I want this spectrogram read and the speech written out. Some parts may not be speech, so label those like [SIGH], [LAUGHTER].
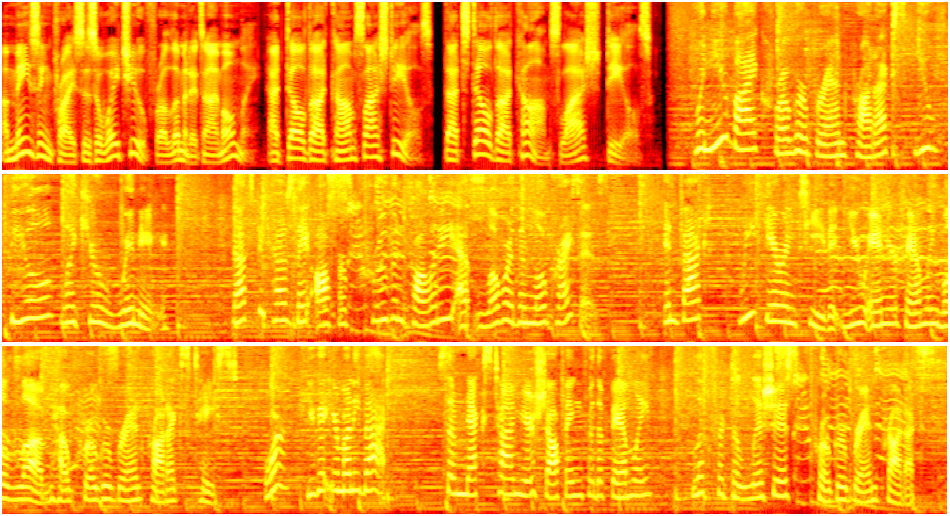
Amazing prices await you for a limited time only at Dell.com slash deals. That's Dell.com slash deals. When you buy Kroger brand products, you feel like you're winning. That's because they offer proven quality at lower than low prices. In fact, we guarantee that you and your family will love how Kroger brand products taste, or you get your money back. So next time you're shopping for the family, look for delicious Kroger brand products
